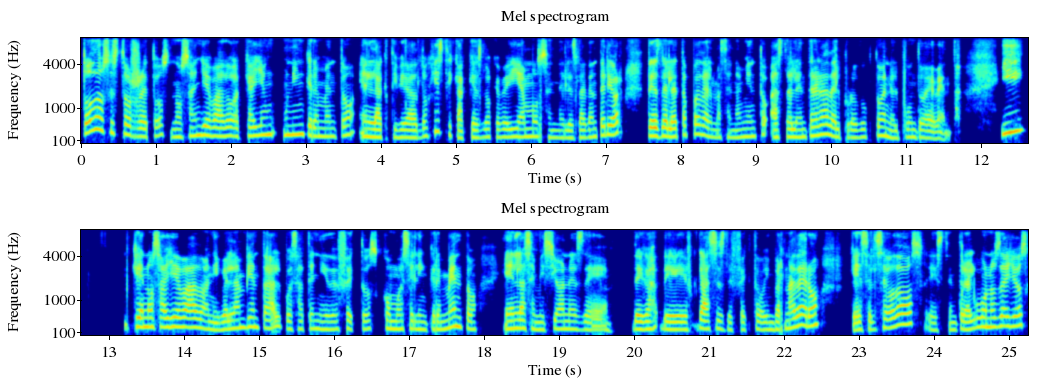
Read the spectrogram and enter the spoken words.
Todos estos retos nos han llevado a que haya un, un, incremento en la actividad logística, que es lo que veíamos en el slide anterior, desde la etapa de almacenamiento hasta la entrega del producto en el punto de venta. Y que nos ha llevado a nivel ambiental, pues ha tenido efectos como es el incremento en las emisiones de, gases de efecto invernadero, que es el CO2, este, entre algunos de ellos,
